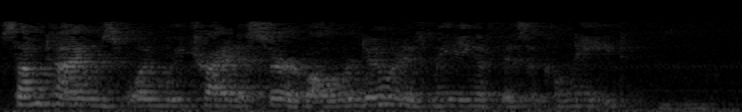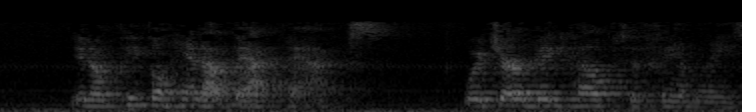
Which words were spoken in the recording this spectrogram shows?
Sometimes when we try to serve, all we're doing is meeting a physical need. Mm-hmm. You know, people hand out backpacks, which are a big help to families.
